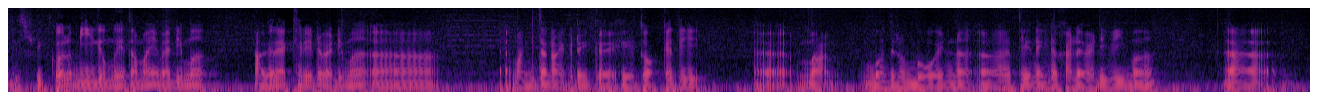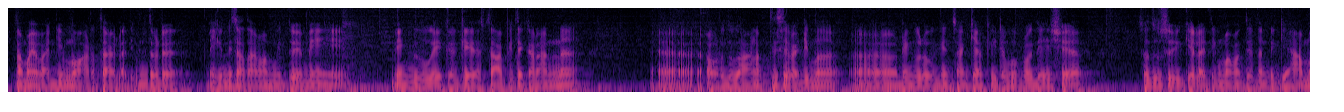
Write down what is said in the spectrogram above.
දිස්ත්‍රික්වල මීගමය තමයි වැඩිම අගරයක් හැරයට වැඩිම මංහිතන එකට හේතුවක් ඇති බොදර බෝවෙන්න තියෙන ඉඩ කඩ වැඩිවීම තමයි වඩිම වාර්තා වෙලා තිබතට එක නිසා තමම් මිතුවේ මේ දෙංගු ඒකගේ ස්ථාපිත කරන්න අවුරදු ගානක් තිස වැඩිම ඩෙංගුරෝගෙන් සංඛයක් හිටපු ප්‍රදේශය සුදුසුයි කියලා ඉතින් මමත් එතට ග්‍යාම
